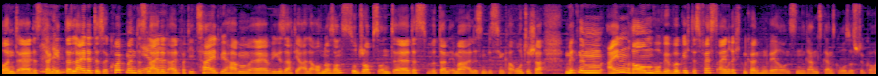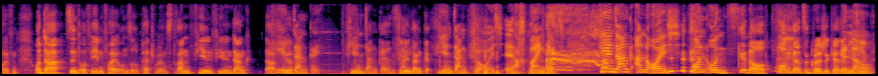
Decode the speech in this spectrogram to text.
und äh, das, da, geht, da leidet das Equipment, es ja. leidet einfach die Zeit. Wir haben, äh, wie gesagt, ja alle auch noch sonst so Jobs und äh, das wird dann immer alles ein bisschen chaotischer. Mit einem einen Raum, wo wir wirklich das fest einrichten könnten, wäre uns ein ganz, ganz großes Stück geholfen. Und da sind auf jeden Fall unsere Patreons dran. Vielen, vielen Dank dafür. Vielen Dank. Vielen Dank. Vielen Dank. Vielen Dank für euch. Äh, ach mein Gott. Vielen Dank an euch von uns. Genau, vom ganzen Crash Academy genau. Team.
